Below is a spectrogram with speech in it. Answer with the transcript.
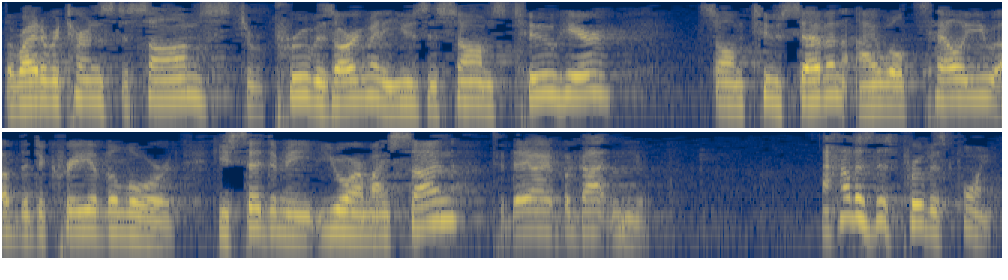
The writer returns to Psalms to prove his argument. He uses Psalms 2 here. Psalm 2 7, I will tell you of the decree of the Lord. He said to me, You are my son, today I have begotten you. Now, how does this prove his point?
